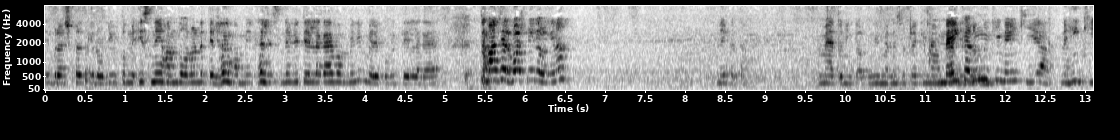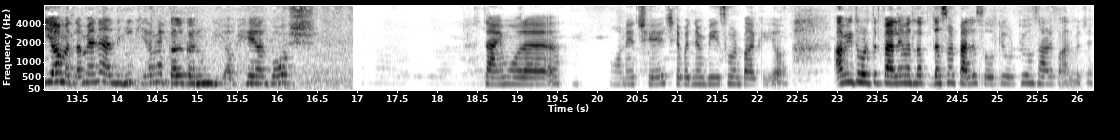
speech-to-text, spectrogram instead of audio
ये ब्रश करके रोटी तुमने इसने हम दोनों ने तेल लगाया मम्मी कल इसने भी तेल लगाया मम्मी ने मेरे को भी तेल लगाया। तुम आज हेयर वॉश नहीं करोगी ना? नहीं पता। मैं तो नहीं करूँगी मैंने सोचा कि मैं नहीं करूँगी कि नहीं किया? नहीं किया मतलब मैंने आज नहीं किया मैं कल करूँगी अब हेयर वॉश टाइम हो रहा है पौने छः छः बजने में बीस मिनट बाकी और अभी थोड़ी देर पहले मतलब दस मिनट पहले सो के उठी हूँ साढ़े पाँच बजे।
